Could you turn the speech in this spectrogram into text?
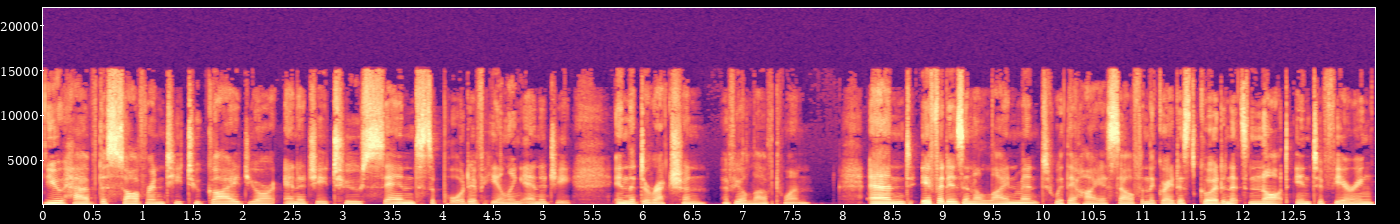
you have the sovereignty to guide your energy, to send supportive, healing energy in the direction of your loved one. And if it is in alignment with their higher self and the greatest good, and it's not interfering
